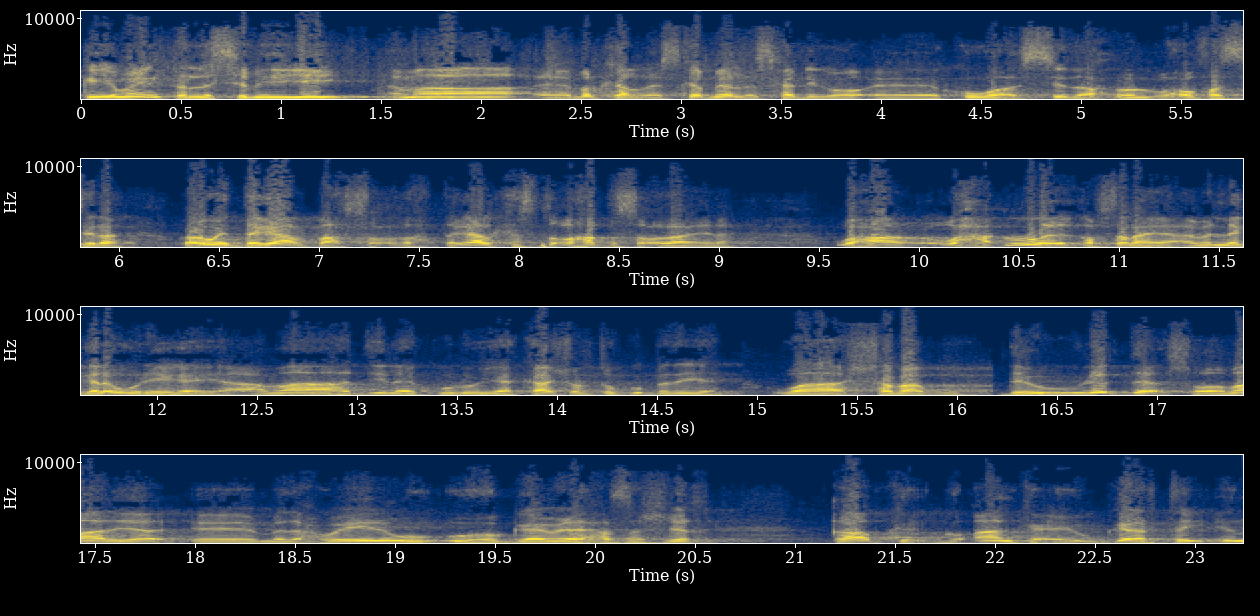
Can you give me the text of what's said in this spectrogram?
qiimaynta la sameeyey ama marka laska meel iska dhigo kuwa sida xun wax u fasira waxa weye dagaal baa socda. Dagaal kasta oo hadda socdaana waxaa waxaa dhul laga qabsanaya ama lagala wareegaya ama haddii la kuulooya kaashurta ku badan yahay waa shabaab wey dowladda soomaaliya ee madaxweynuhu uu hogaaminaya xasan sheekh qaabka go'aanka ay u gaartay in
